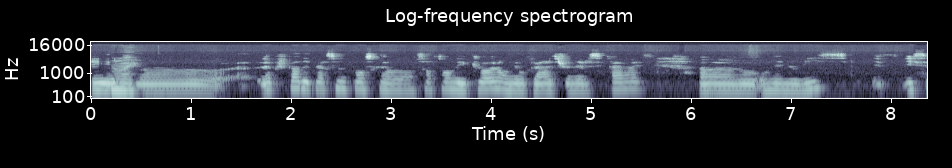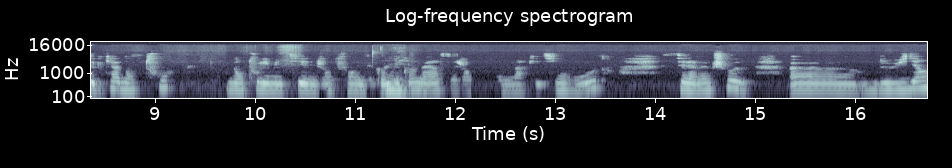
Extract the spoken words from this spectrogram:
Et la plupart des personnes pensent qu'en sortant d'école, on est opérationnel. C'est pas vrai. on est novice et c'est le cas dans tout, dans tous les métiers, les gens qui font les écoles de commerce, les gens qui font du marketing ou autres, c'est la même chose. Euh, on devient,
